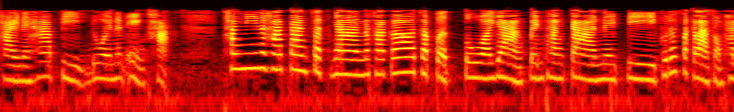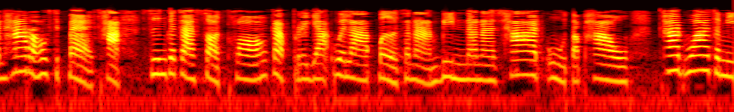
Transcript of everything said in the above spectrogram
ภายใน 5 ปีด้วยนั่นเองค่ะ ทั้งนี้นะคะการจัดงานนะคะก็จะเปิดตัวอย่างเป็นทางการในปีพุทธศักราช 2568 ค่ะ ซึ่งก็จะสอดคล้องกับระยะเวลาเปิดสนามบินนานาชาติ อู่ตะเภา คาดว่าจะมี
